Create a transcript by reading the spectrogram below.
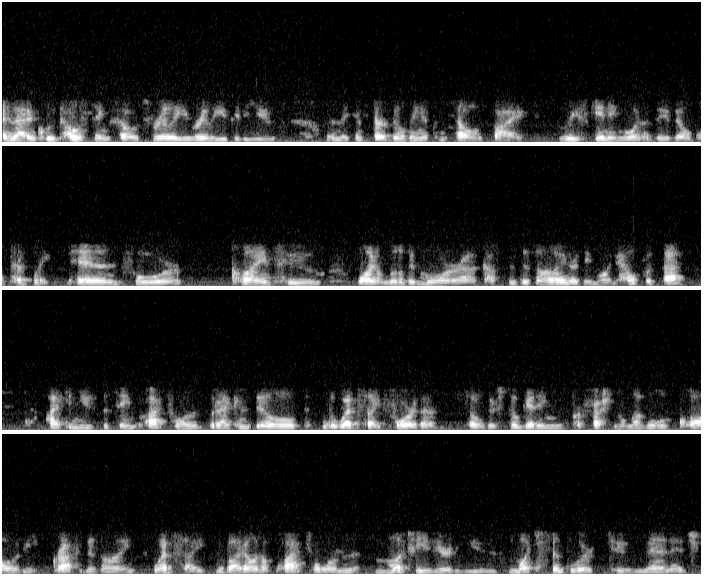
and that includes hosting. So it's really really easy to use, and they can start building it themselves by reskinning one of the available templates. And for clients who want a little bit more uh, custom design or they want help with that, I can use the same platform, but I can build the website for them. So they're still getting professional level quality graphic design website, but on a platform that's much easier to use, much simpler to manage,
